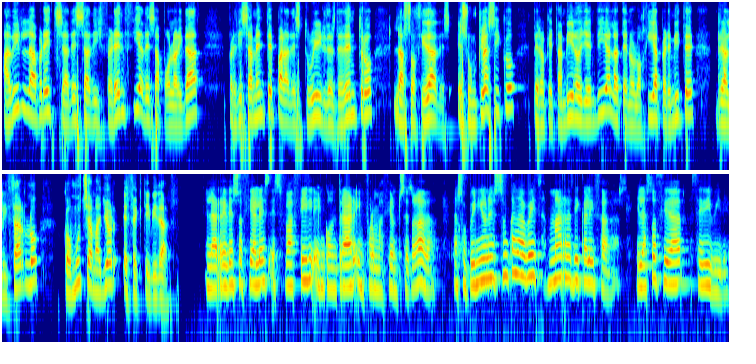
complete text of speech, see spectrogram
abrir la brecha de esa diferencia, de esa polaridad, precisamente para destruir desde dentro las sociedades. Es un clásico, pero que también hoy en día la tecnología permite realizarlo con mucha mayor efectividad. En las redes sociales es fácil encontrar información sesgada. Las opiniones son cada vez más radicalizadas y la sociedad se divide.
